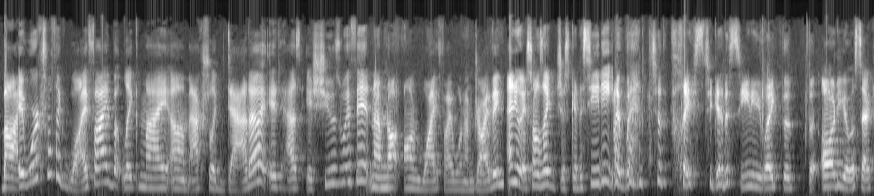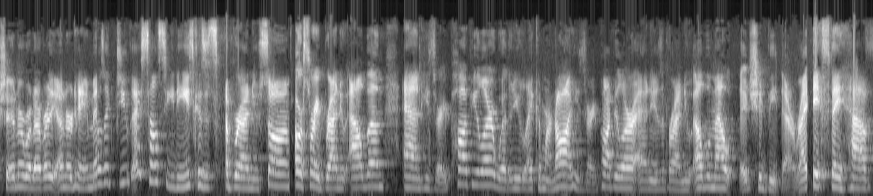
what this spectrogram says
bye. It works with like Wi-Fi, but like my um, actual like data, it has issues with it and I'm not on Wi-Fi when I'm driving. Anyway, so I was like, just get a CD. I went to the place to get a CD, like the, the audio section or whatever, the entertainment. I was like, do you guys sell CDs? Because it's a brand new song, or sorry, brand new album, and he's very popular, whether you like him or not, he's very popular, and he has a brand new album out, it should be there, right? If they have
